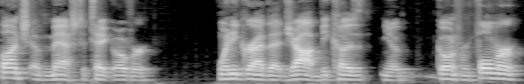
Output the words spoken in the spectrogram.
bunch of mess to take over when he grabbed that job because, you know, going from Fulmer,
